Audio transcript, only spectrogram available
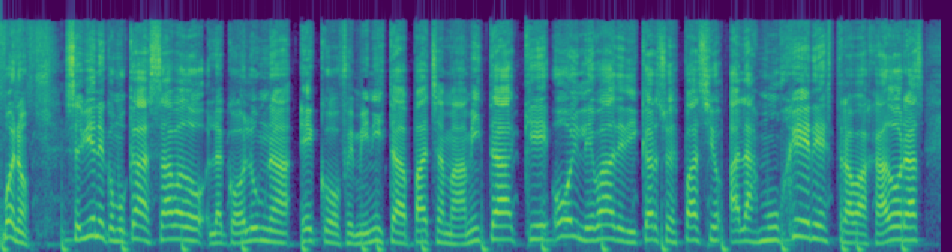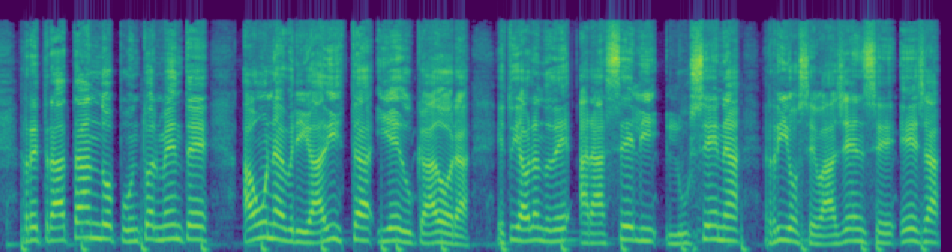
Bueno, se viene como cada sábado la columna ecofeminista Pachamamita que hoy le va a dedicar su espacio a las mujeres trabajadoras retratando puntualmente a una brigadista y educadora. Estoy hablando de Araceli Lucena, Río Ceballense, ella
